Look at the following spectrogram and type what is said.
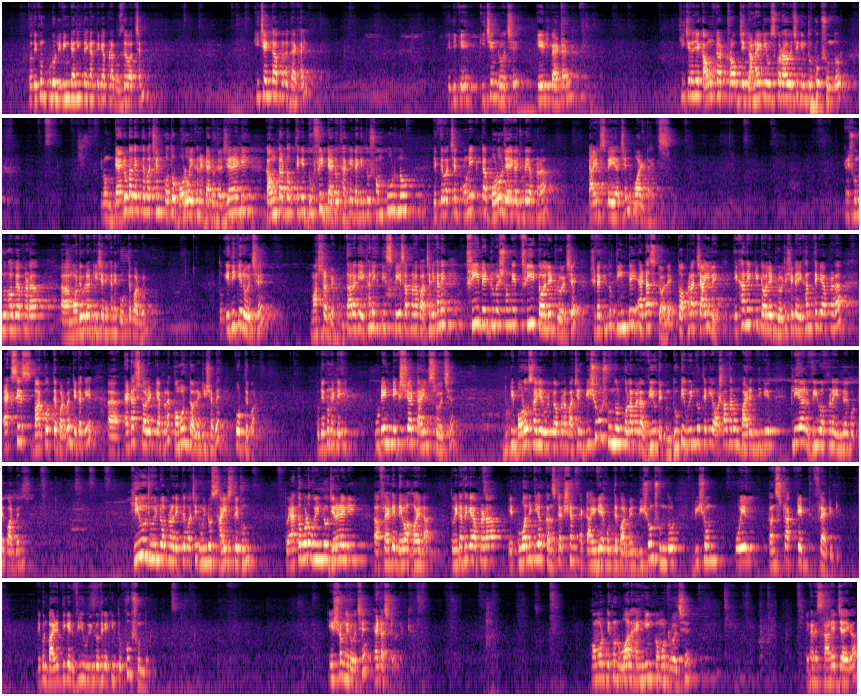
তো দেখুন, পুরো লিভিং ডাইনিংটা এখান থেকে আপনারা বুঝতে পারছেন। কিচেনটা আপনাদের দেখাই। এদিকে কিচেন রয়েছে। L pattern. কিচেনে যে কাউন্টার ট্রপ যে গ্রানাইট ইউজ করা হয়েছে কিন্তু খুব সুন্দর। এবং ড্যাডোটা দেখতে পাচ্ছেন কত বড় এখানে ড্যাডো। দেওয়া জেনারেলি কাউন্টার টপ থেকে দু ফিট ড্যাডো থাকে। এটা কিন্তু সম্পূর্ণ দেখতে পাচ্ছেন অনেকটা বড় জায়গা জুড়ে আপনারা টাইলস পেয়ে যাচ্ছেন ওয়াল টাইলস এখানে সুন্দরভাবে আপনারা মডিউলার কিচেন এখানে করতে পারবেন। তো এদিকে রয়েছে মাস্টার বেডরুম তার আগে এখানে একটি স্পেস আপনারা পাচ্ছেন। এখানে থ্রি বেডরুমের সঙ্গে থ্রি টয়লেট রয়েছে। সেটা কিন্তু তিনটেই অ্যাটাচ টয়লেট তো আপনারা চাইলে এখানে একটি টয়লেট রয়েছে। সেটা এখান থেকে আপনারা অ্যাক্সেস বার করতে পারবেন, যেটাকে অ্যাটাচ টয়লেটকে আপনারা কমন টয়লেট হিসাবে করতে পারবেন। তো দেখুন, এটি উডেন টেক্সচার টাইলস রয়েছে। দুটি বড় সাইজের উইন্ডো আপনারা পাচ্ছেন। ভীষণ সুন্দর খোলামেলা ভিউ দেখুন। দুটি উইন্ডো থেকে অসাধারণ বাইরের দিকের ক্লিয়ার ভিউ আপনারা এনজয় করতে পারবেন। হিউজ উইন্ডো আপনারা দেখতে পাচ্ছেন উইন্ডো সাইজ দেখুন। তো এত বড় উইন্ডো জেনারেলি ফ্ল্যাটে দেওয়া হয় না। তো এটা থেকে আপনারা এর কোয়ালিটি অফ কনস্ট্রাকশন একটা আইডিয়া করতে পারবেন। ভীষণ সুন্দর, ভীষণ ওয়েল কনস্ট্রাক্টেড ফ্ল্যাট এটি। দেখুন, বাইরের দিকের ভিউ উইন্ডো থেকে কিন্তু খুব সুন্দর। এর সঙ্গে রয়েছে অ্যাটাচ টয়লেট কমোড দেখুন ওয়াল হ্যাঙ্গিং কমোড রয়েছে। এখানে স্নানের জায়গা।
